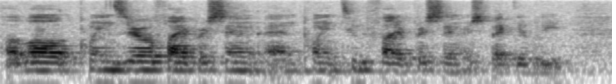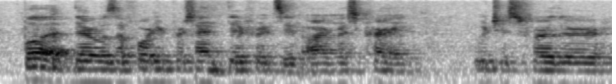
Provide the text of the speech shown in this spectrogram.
about 0.05% and 0.25% respectively. But there was a 40% difference in RMS current, which is further,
